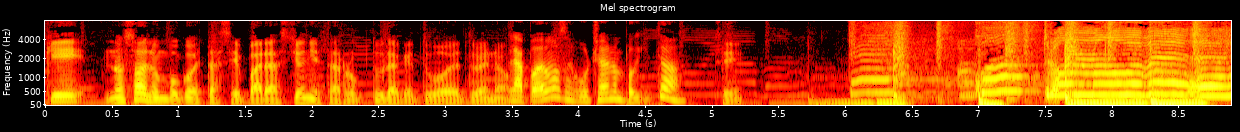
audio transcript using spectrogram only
que nos habla un poco de esta separación y esta ruptura que tuvo de Trueno. ¿La podemos escuchar un poquito? Sí. Cuatro no bebé,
